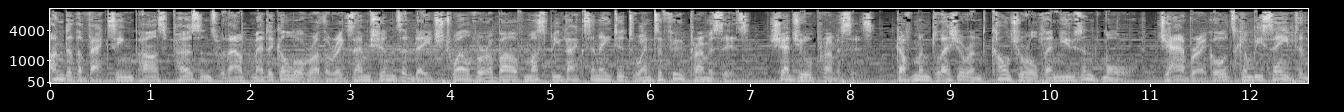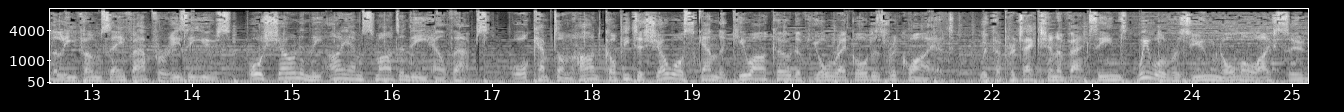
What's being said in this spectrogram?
Under the vaccine pass, persons without medical or other exemptions and age 12 or above must be vaccinated to enter food premises, scheduled premises, government leisure and cultural venues and more. Jab records can be saved in the Leave Home Safe app for easy use or shown in the iAM Smart and eHealth apps or kept on hard copy to show or scan the QR code of your record as required. With the protection of vaccines, we will resume normal life soon.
